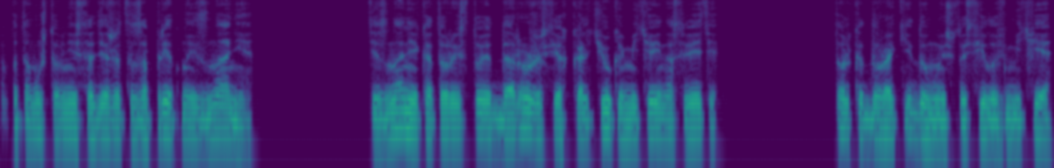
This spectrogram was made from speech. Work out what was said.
а потому, что в ней содержатся запретные знания, те знания, которые стоят дороже всех кольчуг и мечей на свете. Только дураки думают, что сила в мече.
